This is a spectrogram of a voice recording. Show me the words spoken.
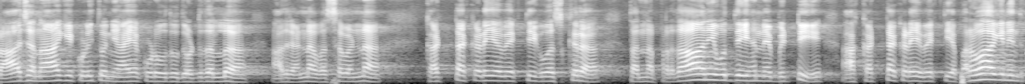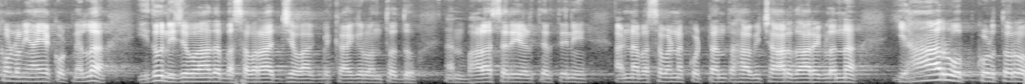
ರಾಜನಾಗಿ ಕುಳಿತು ನ್ಯಾಯ ಕೊಡುವುದು ದೊಡ್ಡದಲ್ಲ, ಆದರೆ ಅಣ್ಣ ಬಸವಣ್ಣ ಕಟ್ಟ ಕಡೆಯ ವ್ಯಕ್ತಿಗೋಸ್ಕರ ತನ್ನ ಪ್ರಧಾನಿ ಹುದ್ದೆಯನ್ನೇ ಬಿಟ್ಟು ಆ ಕಟ್ಟ ಕಡೆಯ ವ್ಯಕ್ತಿಯ ಪರವಾಗಿ ನಿಂತ್ಕೊಂಡು ನ್ಯಾಯ ಕೊಟ್ಟನೆಲ್ಲ ಇದು ನಿಜವಾದ ಬಸವರಾಜ್ಯವಾಗಬೇಕಾಗಿರುವಂಥದ್ದು. ನಾನು ಬಹಳ ಸರಿ ಹೇಳ್ತಿರ್ತೀನಿ, ಅಣ್ಣ ಬಸವಣ್ಣ ಕೊಟ್ಟಂತಹ ವಿಚಾರಧಾರೆಗಳನ್ನು ಯಾರು ಒಪ್ಕೊಳ್ತಾರೋ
